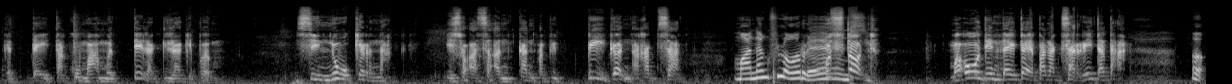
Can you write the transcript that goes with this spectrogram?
Kat dayta kumamot ti laglagi pam. Sinukir nak. Iso asaan kan apipigan akabsat. Manang Florence. Huston! Maudin dayta e panagsarita ta. Ah,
